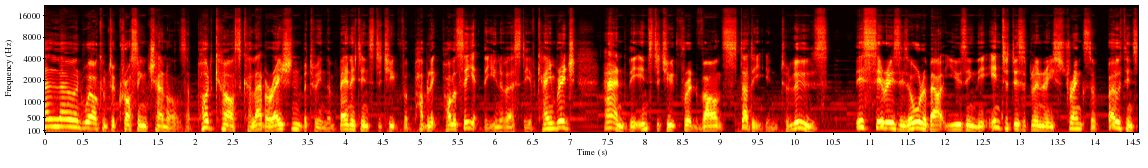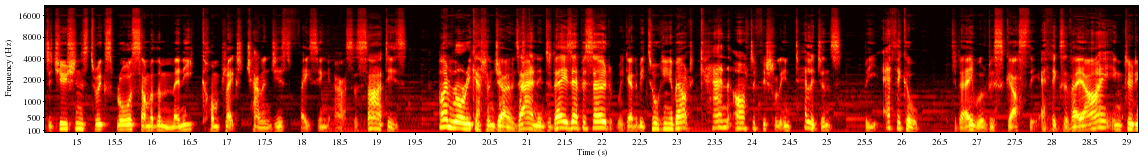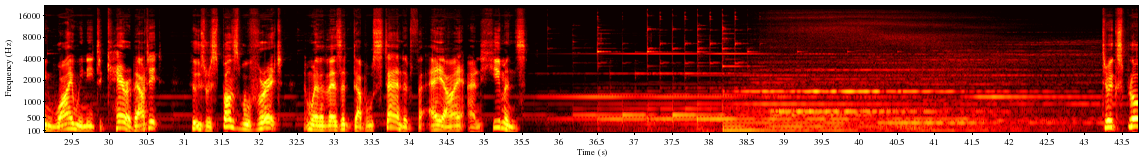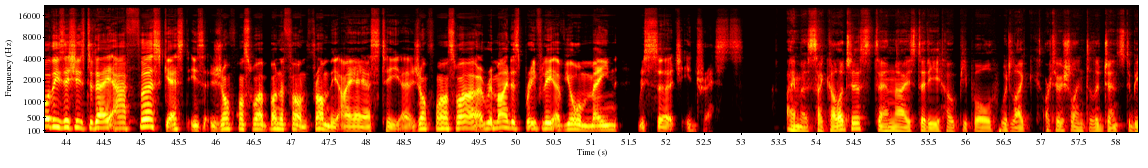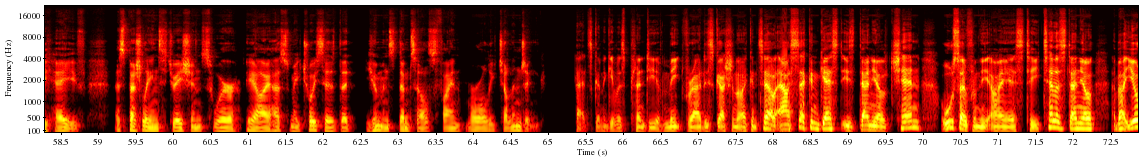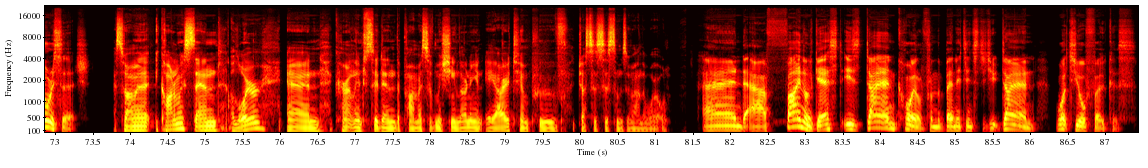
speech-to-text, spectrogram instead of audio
Hello and welcome to Crossing Channels, a podcast collaboration between the Bennett Institute for Public Policy at the University of Cambridge and the Institute for Advanced Study in Toulouse. This series is all about using the interdisciplinary strengths of both institutions to explore some of the many complex challenges facing our societies. I'm Rory Cellan Jones, and in today's episode, we're going to be talking about can artificial intelligence be ethical? Today, we'll discuss the ethics of AI, including why we need to care about it, who's responsible for it, and whether there's a double standard for AI and humans. To explore these issues today, our first guest is Jean Francois Bonnefon from the IAST. Uh, Jean Francois, remind us briefly of your main research interests. I'm a psychologist and I study how people would like artificial intelligence to behave, especially in situations where AI has to make choices that humans themselves find morally challenging. That's going to give us plenty of meat for our discussion, I can tell. Our second guest is Daniel Chen, also from the IAST. Tell us, Daniel, about your research. So, I'm an economist and a lawyer, and currently interested in the promise of machine learning and AI to improve justice systems around the world. And our final guest is Diane Coyle from the Bennett Institute. Diane, what's your focus?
